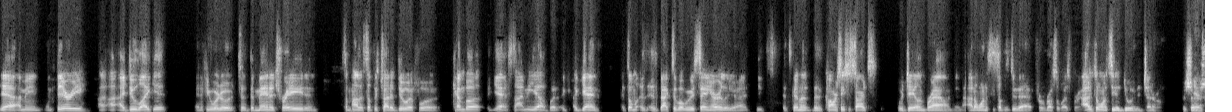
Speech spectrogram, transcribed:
yeah, I mean, in theory, I, I do like it. And if you were to, to demand a trade and somehow the Celtics try to do it for Kemba, yeah, sign me up. But again, it's almost it's back to what we were saying earlier. It's it's gonna the conversation starts with Jaylen Brown, and I don't want to see Celtics do that for Russell Westbrook. I just don't want to see them do it in general for sure. Yeah.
